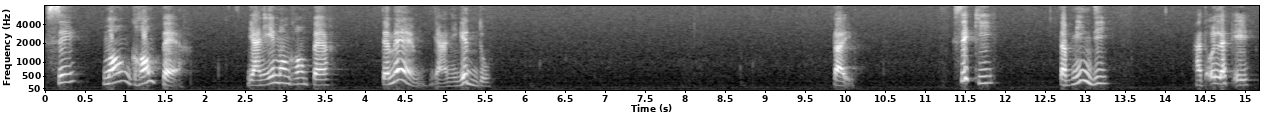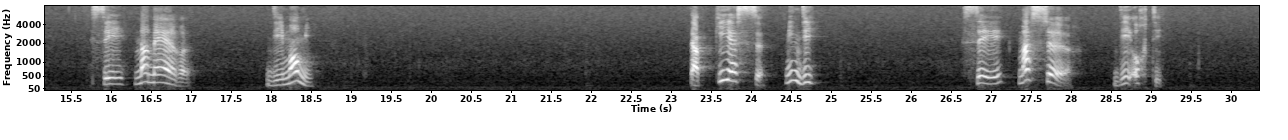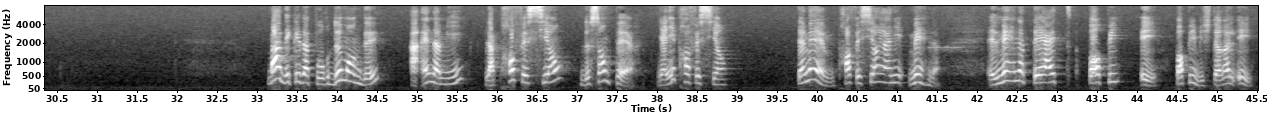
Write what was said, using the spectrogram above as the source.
c'est mon grand-père يعني إيه mon grand-père تمام يعني جده طيب c'est qui طب مين دي هتقول لك إيه c'est ma mère دي مامي طب qui est مين دي c'est ma sœur دي اختي بعد كده pour demander à un ami la profession de son père يعني ايه profession تمام profession يعني مهنة المهنة بتاعت بابي ايه بابي بيشتغل ايه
